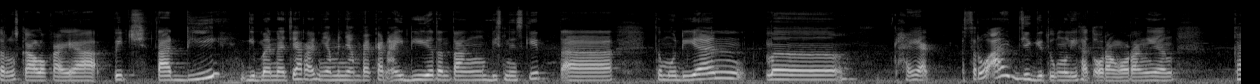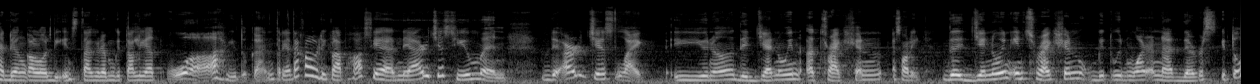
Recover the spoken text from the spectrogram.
terus kalau kayak pitch tadi gimana caranya menyampaikan ide tentang bisnis kita. Kemudian me, kayak seru aja gitu ngelihat orang-orang yang kadang kalau di Instagram kita lihat wah gitu kan. Ternyata kalau di Clubhouse ya they are just human. They are just like you know the genuine attraction eh, sorry the genuine interaction between one another itu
